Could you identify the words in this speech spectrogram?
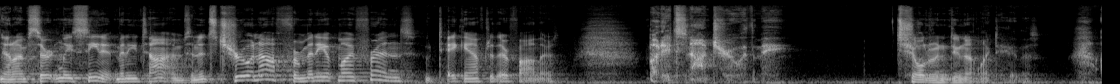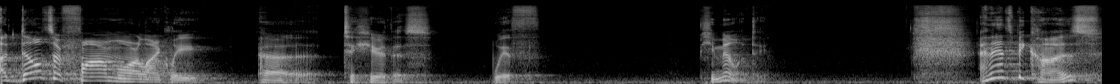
and I've certainly seen it many times, and it's true enough for many of my friends who take after their fathers. But it's not true with me. Children do not like to hear this. Adults are far more likely uh, to hear this with humility. And that's because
